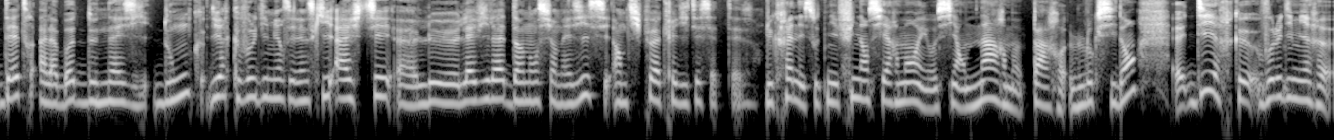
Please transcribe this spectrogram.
d'être à la botte de nazis. Donc, dire que Volodymyr Zelensky a acheté euh, le, la villa d'un ancien nazi, c'est un petit peu accréditer cette thèse. L'Ukraine est soutenue financièrement et aussi en armes par l'Occident. dire que Volodymyr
